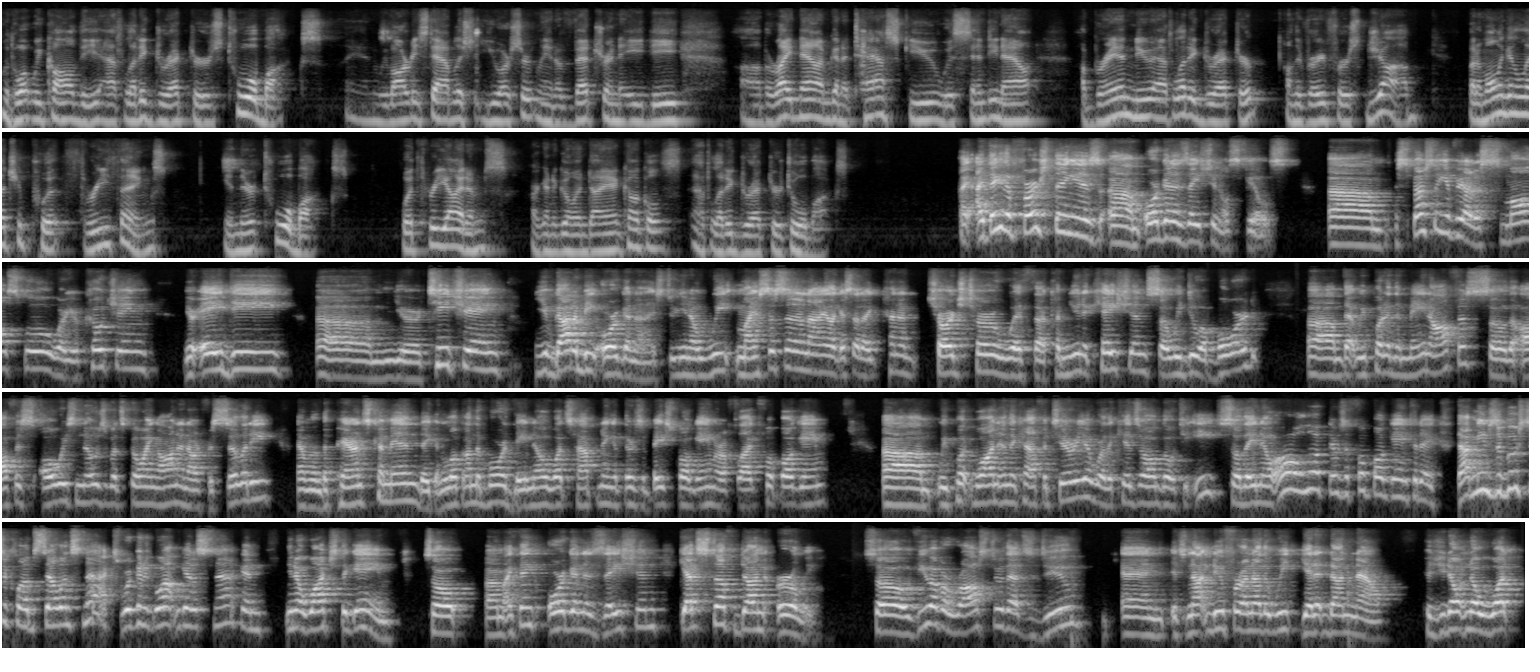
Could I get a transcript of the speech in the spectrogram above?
with what we call the athletic director's toolbox. And we've already established that you are certainly in a veteran AD. Uh, but right now, I'm going to task you with sending out a brand new athletic director on their very first job. But I'm only going to let you put three things in their toolbox. What three items are going to go in Diane Kunkel's athletic director toolbox? I, I think the first thing is um, organizational skills, um, especially if you're at a small school where you're coaching your AD, um, your teaching, you've got to be organized. You know, we, my assistant and I, like I said, I kind of charged her with uh, communication. So we do a board um, that we put in the main office. So the office always knows what's going on in our facility. And when the parents come in, they can look on the board. They know what's happening if there's a baseball game or a flag football game. Um, we put one in the cafeteria where the kids all go to eat. So they know, oh, look, there's a football game today. That means the Booster Club's selling snacks. We're going to go out and get a snack and, you know, watch the game. So um, I think organization, get stuff done early. So if you have a roster that's due and it's not due for another week, get it done now because you don't know what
